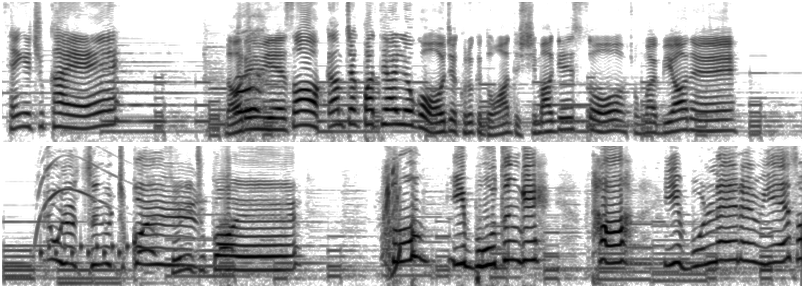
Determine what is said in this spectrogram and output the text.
생일 축하해. 너를 위해서 깜짝 파티 하려고 어제 그렇게 너한테 심하게 했어. 정말 미안해. 미호야 생일 축하해 생일 축하해. 그럼 이 모든 게 다 이 몰래를 위해서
